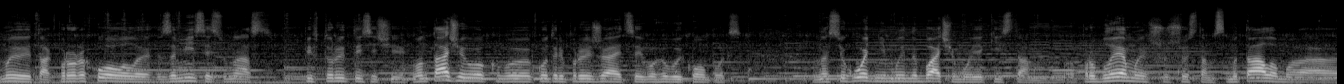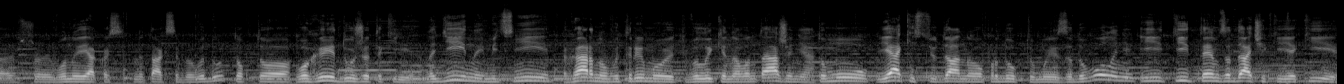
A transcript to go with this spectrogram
ми так прораховували за місяць у нас півтори тисячі вантажівок, котрі проїжджають цей ваговий комплекс. На сьогодні ми не бачимо якісь там проблеми, що щось там з металом, а що вони якось не так себе ведуть. Тобто ваги дуже такі надійні, міцні, гарно витримують велике навантаження. Тому якістю даного продукту ми задоволені. І ті темзадатчики, які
